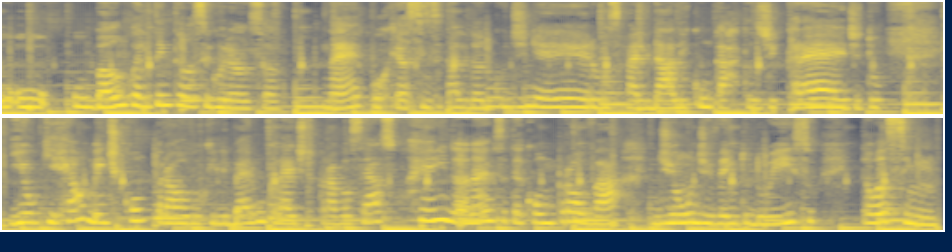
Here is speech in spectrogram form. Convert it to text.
o, o, o, banco ele tem que ter uma segurança, né? Porque assim você tá lidando com dinheiro, você vai lidar ali com cartas de crédito. E o que realmente comprova, o que libera um crédito para você é a sua renda, né? Você ter como provar de onde vem tudo isso. Então, assim,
